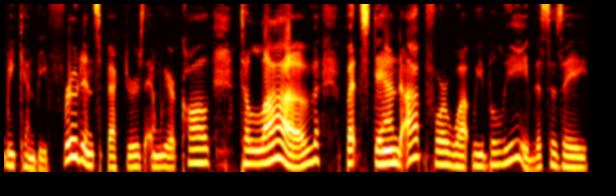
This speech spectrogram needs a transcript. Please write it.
we can be fruit inspectors and we are called to love but stand up for what we believe. This is a,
